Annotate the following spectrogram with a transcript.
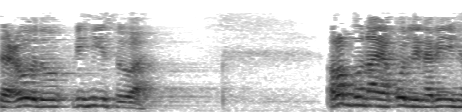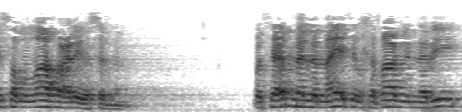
تعود به سواه. ربنا يقول لنبيه صلى الله عليه وسلم وتأمل لما يأتي الخطاب للنبي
